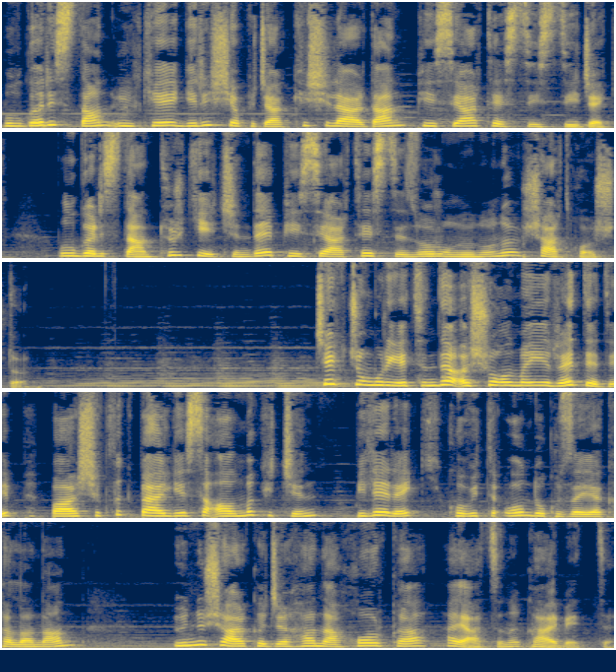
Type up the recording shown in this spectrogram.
Bulgaristan ülkeye giriş yapacak kişilerden PCR testi isteyecek. Bulgaristan Türkiye için de PCR testi zorunluluğunu şart koştu. Çek Cumhuriyeti'nde aşı olmayı reddedip bağışıklık belgesi almak için bilerek COVID-19'a yakalanan ünlü şarkıcı Hana Horka hayatını kaybetti.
